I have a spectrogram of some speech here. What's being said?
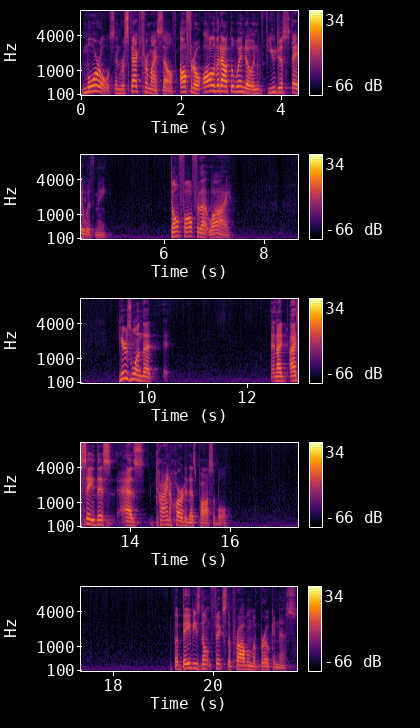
morals, and respect for myself. I'll throw all of it out the window and if you just stay with me. Don't fall for that lie. Here's one that, and I, I say this as kind hearted as possible. But babies don't fix the problem of brokenness.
